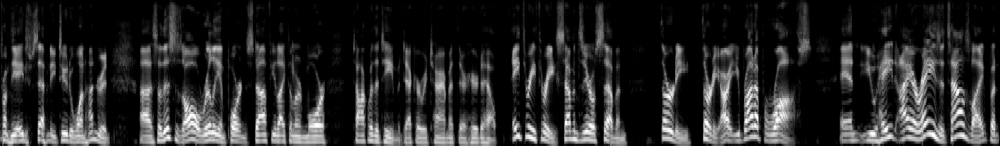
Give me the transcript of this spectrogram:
from the age of 72 to 100. Uh, so this is all really important stuff. If you'd like to learn more, talk with the team at Decker Retirement. They're here to help. 833-707-3030. All right, you brought up Roths and you hate IRAs, it sounds like, but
